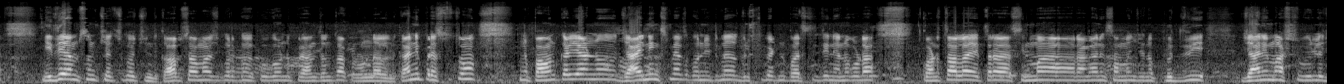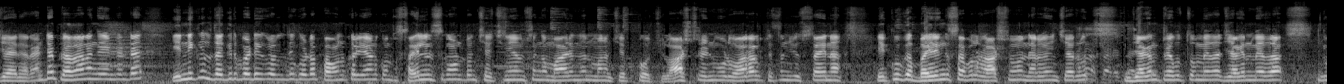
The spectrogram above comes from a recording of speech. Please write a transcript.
ఇదే అంశం చర్చకొచ్చింది. కాపు సామాజిక వర్గం ఎక్కువగా ఉండే ప్రాంతంతో అక్కడ ఉండాలని. కానీ ప్రస్తుతం పవన్ కళ్యాణ్ జాయినింగ్స్ మీద కొన్నిటి మీద దృష్టి పెట్టిన పరిస్థితి. నిన్న కూడా కొనతాల ఇతర సినిమా రంగానికి సంబంధించిన పృథ్వీ జానీ మాస్టర్ వీళ్ళు జాయిన్ అయ్యారు. అంటే ప్రధానంగా ఏంటంటే ఎన్నికలు దగ్గర పడి కూడా పవన్ కళ్యాణ్ కొంత సైలెన్స్గా ఉండటం చర్చనీయాంశంగా మారిందని మనం చెప్పుకోవచ్చు. లాస్ట్ రెండు మూడు వారాల క్రితం చూస్తే ఆయన ఎక్కువగా బహిరంగ సభలు రాష్ట్రంలో నిర్వహించారు. జగన్ ప్రభుత్వం మీద జగన్ మీద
